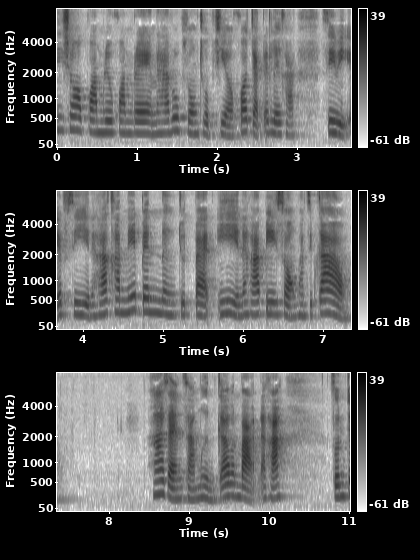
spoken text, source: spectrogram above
ที่ชอบความเร็วความแรงนะคะ รูปทรงฉบเฉี่ยวก็จัดได้เลยค่ะ Civic FC นะคะ คันนี้เป็น 1.8e นะคะ ปี 2019 539,000 บาทนะคะ สนใจ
